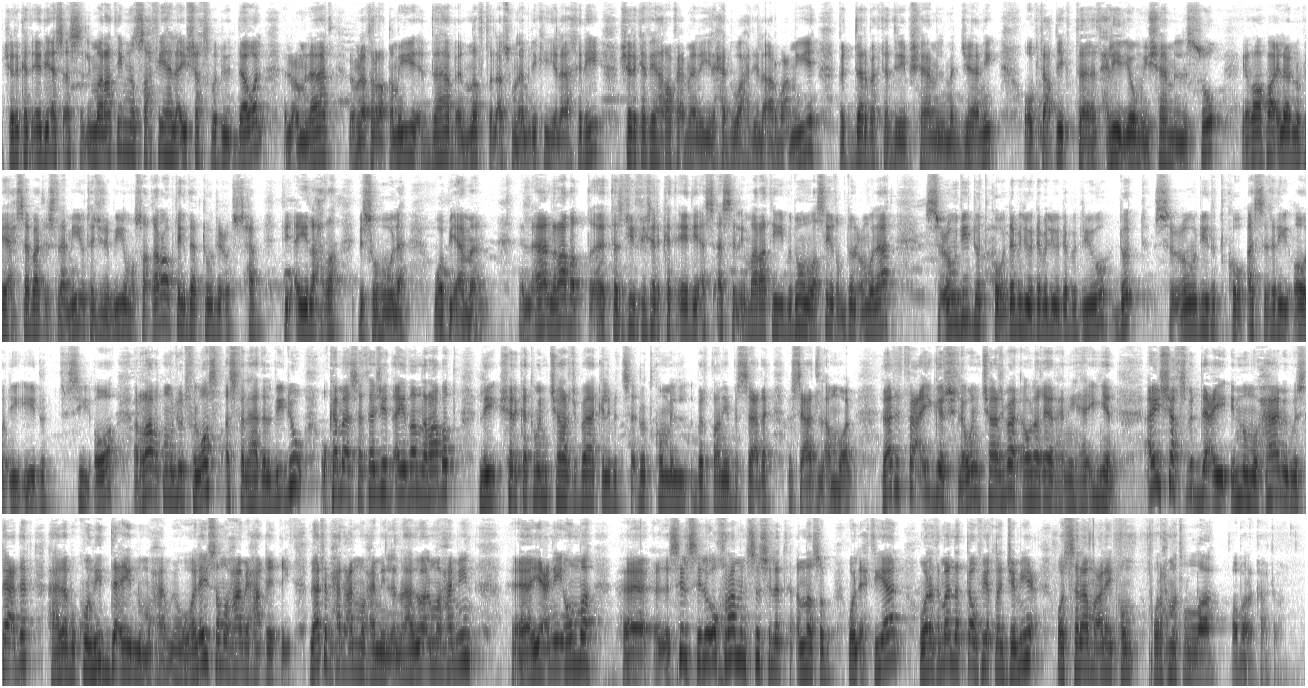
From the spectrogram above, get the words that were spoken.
شركة اي دي اس اس الإماراتي بننصح فيها لأي شخص بده يتداول العملات العملات الرقمية الذهب النفط الأسهم الأمريكية إلى آخره. شركة فيها رافع مالية لحد 1 إلى 400 بتدربك تدريب شامل مجاني وبتعطيك تحليل يومي شامل للسوق إضافة إلى أنه فيها حسابات إسلامية وتجريبية ومصغرة وبتقدر تودع وتسحب في أي لحظة بسهولة وبأمان. الآن رابط التسجيل في شركة اي دي اس اس الاماراتيه بدون وسيط بدون عمولات سعودي دوت كو www.saudi.co اس 3 أو دي اي دوت سي أو الرابط موجود في الوصف أسفل هذا الفيديو وكما ستجد أيضا رابط لشركة وين تشارج باك اللي بتساعدكم البريطانيه بتساعدك باستعاده الأموال. لا تدفع أي قرش ل Win Chargeback أو لغيرها نهائيا. أي شخص بيدعي إنه محامي ويساعدك هذا بكون يدعي إنه محامي وهو ليس محامي حقيقي. لا تبحث عن محامين لأنه هذول المحامين آه، يعني هم آه، سلسلة أخرى من سلسلة النصب والإحتيال. ونتمنى التوفيق للجميع. والسلام عليكم ورحمة الله وبركاته.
